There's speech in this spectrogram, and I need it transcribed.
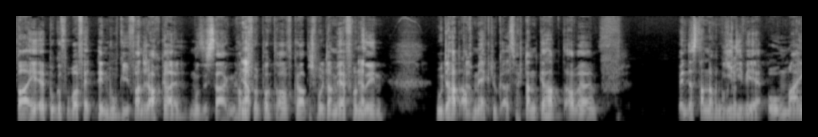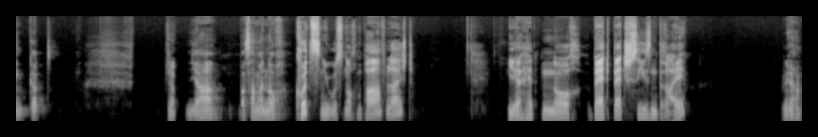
bei äh, Book of Boba Fett den Wookie fand ich auch geil, muss ich sagen. Habe Ja. ich voll Bock drauf gehabt. Ich wollte da mehr von Ja. sehen. Gut, er hat auch Ja. mehr Glück als Verstand gehabt, aber wenn das dann noch ein Ach, Jedi wäre, oh mein Gott. Ja. Ja, was haben wir noch? Kurznews, noch ein paar vielleicht. Wir hätten noch Bad Batch Season 3. Ja.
